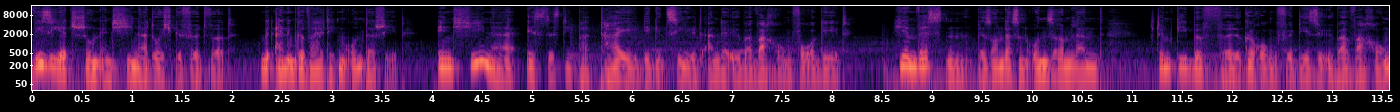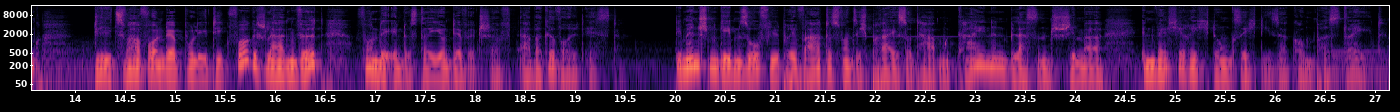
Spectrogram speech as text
wie sie jetzt schon in China durchgeführt wird, mit einem gewaltigen Unterschied. In China ist es die Partei, die gezielt an der Überwachung vorgeht. Hier im Westen, besonders in unserem Land, stimmt die Bevölkerung für diese Überwachung, die zwar von der Politik vorgeschlagen wird, von der Industrie und der Wirtschaft aber gewollt ist. Die Menschen geben so viel Privates von sich preis und haben keinen blassen Schimmer, in welche Richtung sich dieser Kompass dreht.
